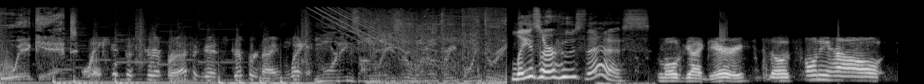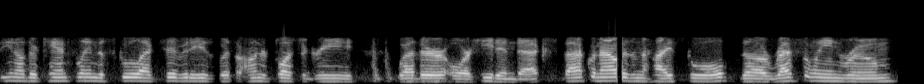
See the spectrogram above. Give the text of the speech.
Wicket. Wicket the stripper. That's a good stripper name. Wicket. Mornings on Laser 103.3. Laser, who's this? some old guy Gary. So it's funny how you know they're canceling the school activities with 100 plus degree weather or heat index. Back when I was in high school, the wrestling room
